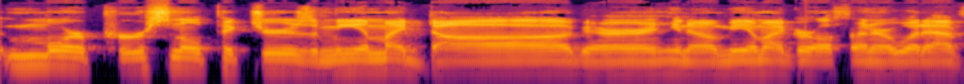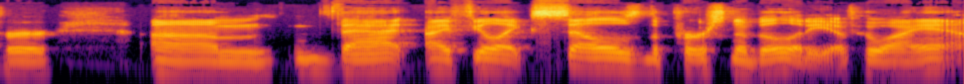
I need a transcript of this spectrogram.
more personal pictures of me and my dog or you know me and my girlfriend or whatever um, that I feel like sells the personability of who I am,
